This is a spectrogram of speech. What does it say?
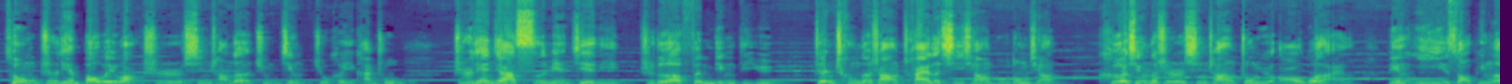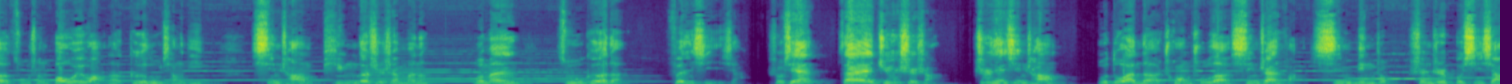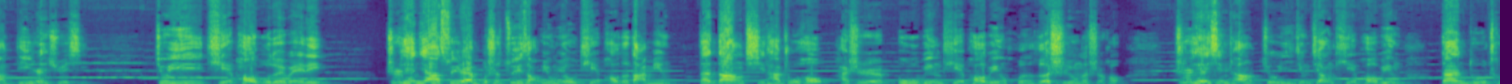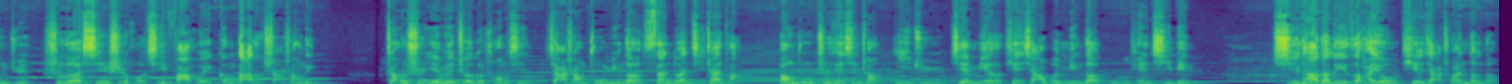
从织田包围网时信长的窘境就可以看出，织田家四面皆敌，只得分兵抵御，真称得上拆了西墙补东墙。可幸的是，信长终于熬过来了，并一一扫平了组成包围网的各路强敌。信长凭的是什么呢？我们逐个的分析一下。首先，在军事上，织田信长不断的创出了新战法、新兵种，甚至不惜向敌人学习。就以铁炮部队为例，织田家虽然不是最早拥有铁炮的大名，但当其他诸侯还是步兵、铁炮兵混合使用的时候，织田信长就已经将铁炮兵单独成军，使得新式火器发挥更大的杀伤力。正是因为这个创新，加上著名的三段击战法，帮助织田信长一举歼灭了天下闻名的武田骑兵。其他的例子还有铁甲船等等。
